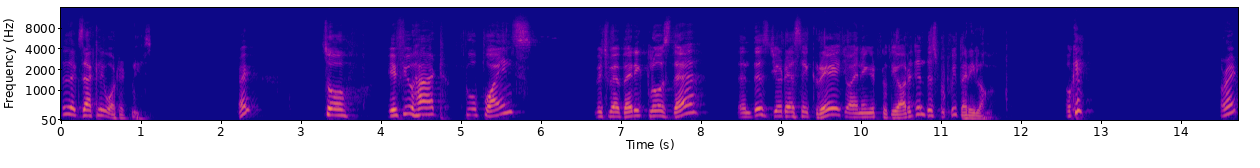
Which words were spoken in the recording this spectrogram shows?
this is exactly what it means. Right? So if you had two points which were very close there, then this geodesic ray joining it to the origin, this would be very long. Okay? All right?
